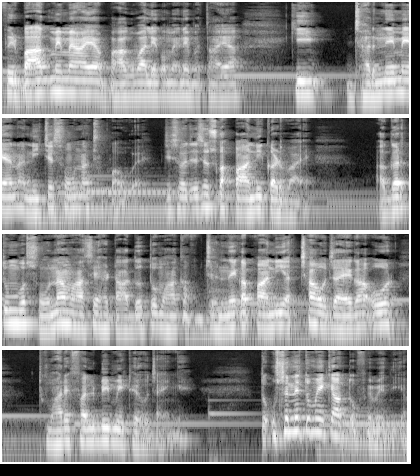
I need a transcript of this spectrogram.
फिर बाग में मैं आया, बाग वाले को मैंने बताया कि झरने में है ना, नीचे सोना छुपा हुआ है, जिस वजह से उसका पानी कड़वा है अगर तुम वो सोना वहाँ से हटा दो तो वहाँ का झरने का पानी अच्छा हो जाएगा और तुम्हारे फल भी मीठे हो जाएँगे। तो उसने तुम्हें क्या तोहफे में दिया?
